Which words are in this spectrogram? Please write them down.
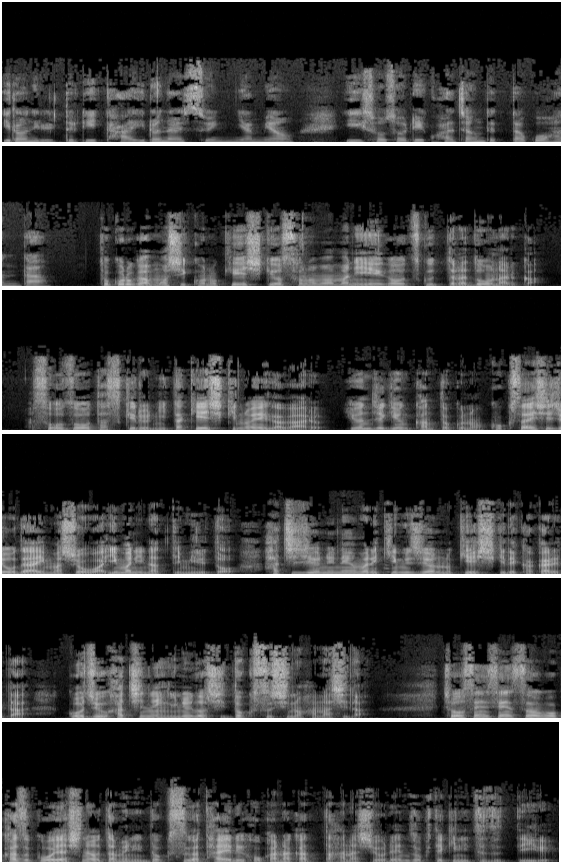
이런 일들이 다 일어날 수 있냐며 이 소설이 과장됐다고 한다. ところがもしこの形式をそのままに映画を作ったらどうなるか。 想像を助ける似た形式の映画がある。ユンジェギュン監督の国際市場で会いましょうは今になってみると、82年生まれキム・ジヨンの形式で書かれた58年犬年ドクス氏の話だ。朝鮮戦争後家族を養うためにドクスが絶えるほかなかった話を連続的に綴っている。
